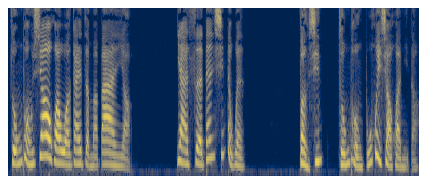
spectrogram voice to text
总统笑话我该怎么办呀？亚瑟担心的问。放心，总统不会笑话你的。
